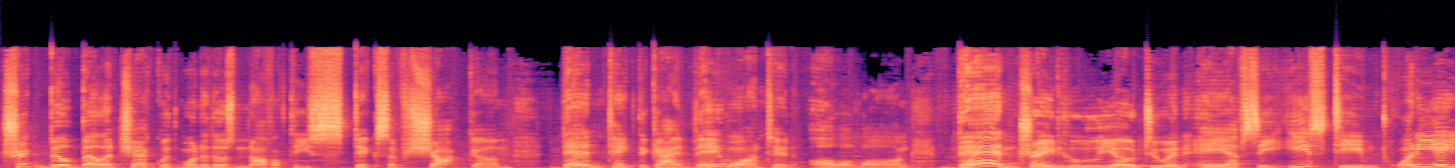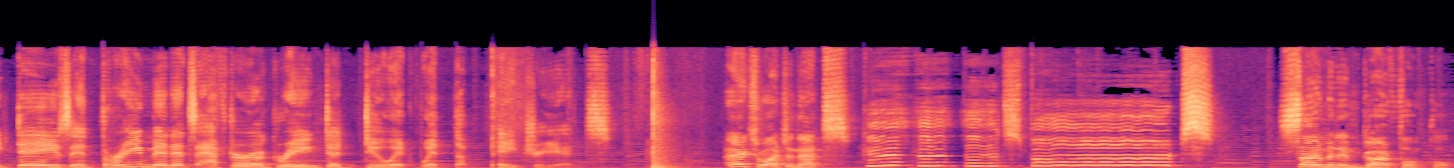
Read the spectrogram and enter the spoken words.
trick Bill Belichick with one of those novelty sticks of shot gum, then take the guy they wanted all along, then trade Julio to an AFC East team 28 days and 3 minutes after agreeing to do it with the Patriots. Thanks for watching That's Good Sports. Simon and Garfunkel,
